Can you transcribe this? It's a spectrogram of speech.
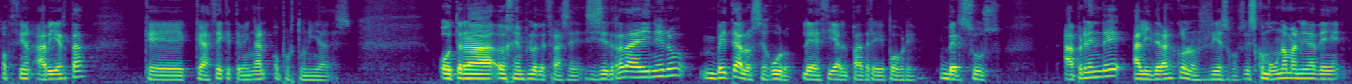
opción abierta que, hace que te vengan oportunidades. Otro ejemplo de frase. Si se trata de dinero, vete a lo seguro, le decía el padre pobre. Versus, aprende a liderar con los riesgos. Es como una manera de,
